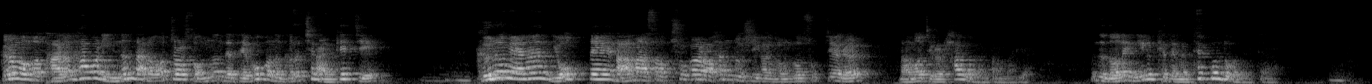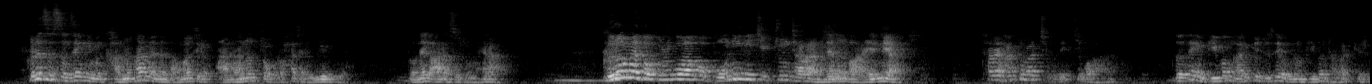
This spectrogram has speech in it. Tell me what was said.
그러면 뭐 다른 학원이 있는다는 어쩔 수 없는데 대부분은 그렇진 않겠지. 음. 그러면은 요때 남아서 추가로 한두 시간 정도 숙제를 나머지를 하고 간단 말이야. 근데 너네는 이렇게 되면 태권도가 됐잖아. 음. 그래서 선생님은 가능하면 나머지를 안 하는 쪽으로 하자 이 얘기야. 너네가 알아서 좀 해라. 음. 그럼에도 불구하고 본인이 집중 잘 안 되는 거 알면 차라리 학교 마치고 일찍 와. 선생님 비번 가르쳐 주세요. 그럼 비번 다 가르쳐 줘.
